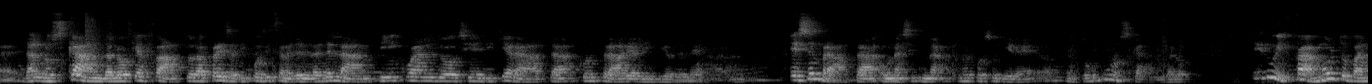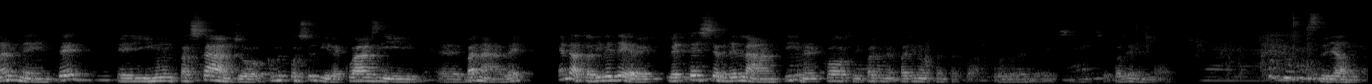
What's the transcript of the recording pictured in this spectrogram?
eh, dallo scandalo che ha fatto la presa di posizione del, dell'AMPI quando si è dichiarata contraria all'invio delle armi. È sembrata una, una, come posso dire, appunto, uno scandalo. E lui fa molto banalmente, eh, in un passaggio, come posso dire, quasi eh, banale, è andato a rivedere le tessere dell'AMPI nel corso di pagina, pagina 84, dovrebbe essere, quasi a memoria. Studiamo.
